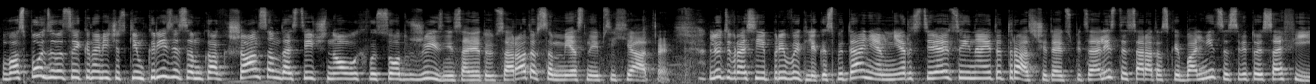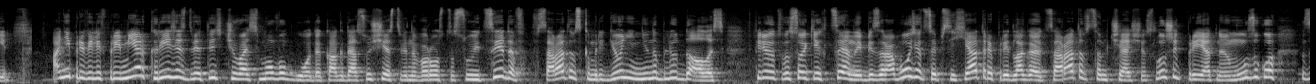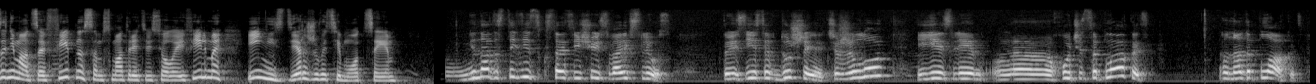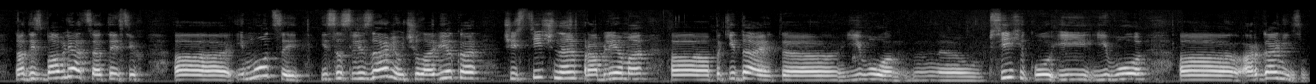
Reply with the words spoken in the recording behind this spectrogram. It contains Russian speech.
Воспользоваться экономическим кризисом как шансом достичь новых высот в жизни, советуют саратовцам местные психиатры. Люди в России привыкли к испытаниям, не растеряются и на этот раз, считают специалисты Саратовской больницы Святой Софии. Они привели в пример кризис 2008 года, когда существенного роста суицидов в Саратовском регионе не наблюдалось. В период высоких цен и безработицы психиатры предлагают саратовцам чаще слушать приятную музыку, заниматься фитнесом, смотреть веселые фильмы и не сдерживать эмоции. Не надо стыдиться, кстати, еще и своих слез. То есть, если в душе тяжело, и если э, хочется плакать, то надо плакать. Надо избавляться от этих э, эмоций, и со слезами у человека частичная проблема э, покидает э, его психику и его организм.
